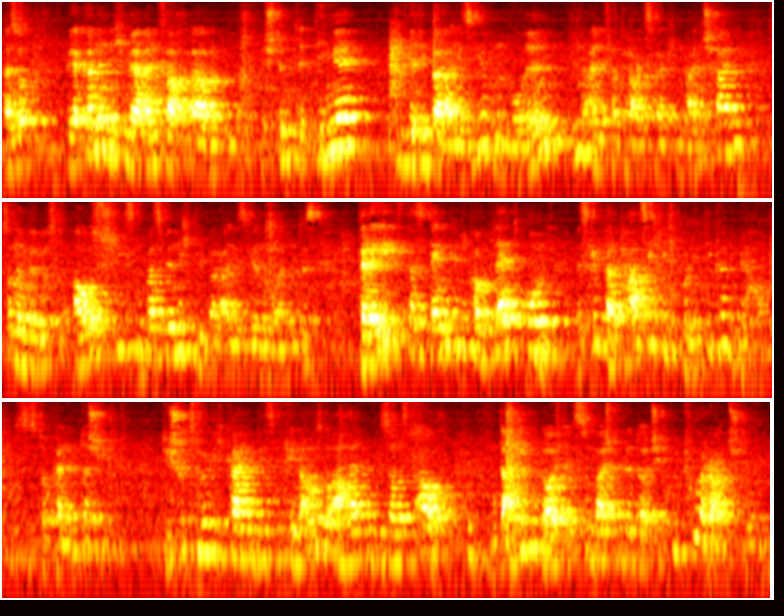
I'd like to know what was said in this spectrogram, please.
Also wir können nicht mehr einfach ähm, bestimmte Dinge, die wir liberalisieren wollen, in ein Vertragswerk hineinschreiben, sondern wir müssen ausschließen, was wir nicht liberalisieren wollen. Und das dreht das Denken komplett um. Es gibt dann tatsächlich Politiker, die behaupten, das ist doch kein Unterschied. Die Schutzmöglichkeiten, die sind genauso erhalten wie sonst auch. Und dagegen läuft jetzt zum Beispiel der Deutsche Kulturrat Stimmen.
